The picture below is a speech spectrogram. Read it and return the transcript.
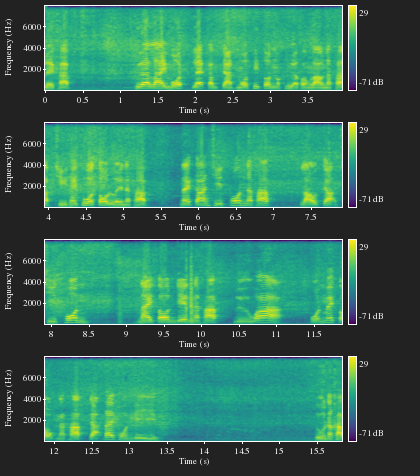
เลยครับ เพื่อไล่มดและกำจัดมดที่ต้นมะเขือของเรานะครับ ฉีดให้ทั่วต้นเลยนะครับ ในการฉีดพ่นนะครับ เราจะฉีดพ่นในตอนเย็นนะครับ หรือว่าฝนไม่ตกนะครับ จะได้ผลดี ดูนะครับ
